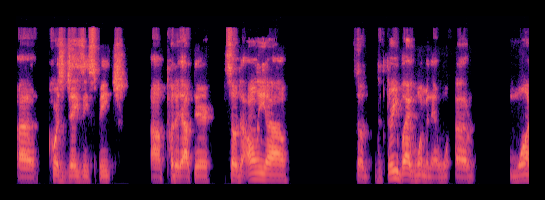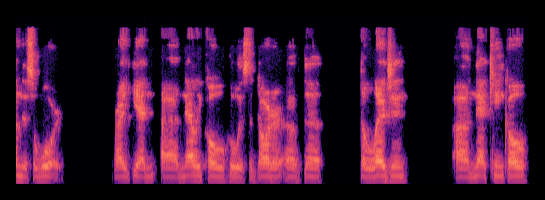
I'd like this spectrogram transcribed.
Uh of course Jay Z speech, uh, put it out there. So the only uh so the three black women that uh won this award, right? Yeah, uh Natalie Cole, who is the daughter of the the legend uh Nat King Cole.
